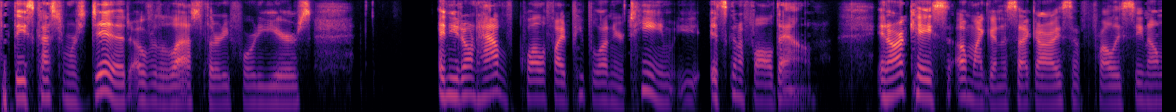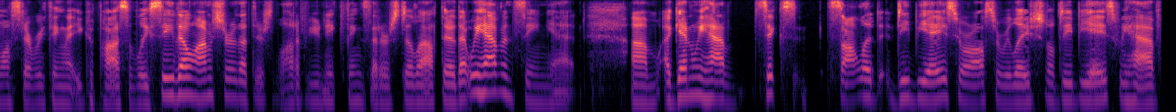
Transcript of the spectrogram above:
that these customers did over the last 30, 40 years, and you don't have qualified people on your team, it's going to fall down. In our case, oh my goodness, that guys have probably seen almost everything that you could possibly see, though I'm sure that there's a lot of unique things that are still out there that we haven't seen yet. Um, again, we have six solid DBAs who are also relational DBAs. We have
